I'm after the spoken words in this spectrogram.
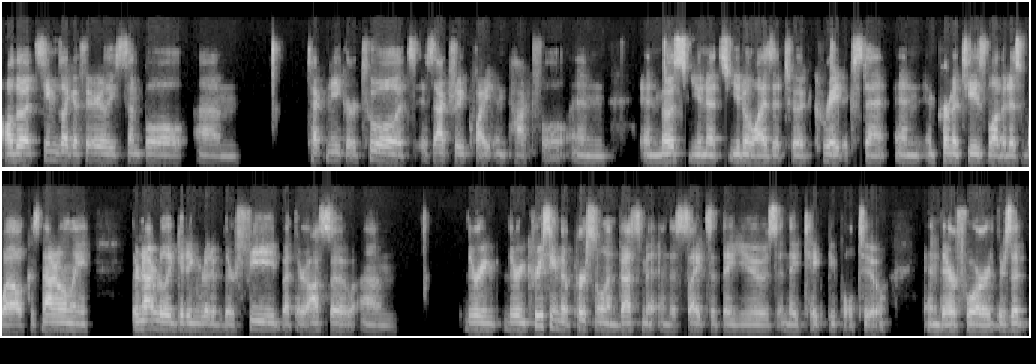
although it seems like a fairly simple um, technique or tool, it's, it's actually quite impactful and, and most units utilize it to a great extent. And, and permittees love it as well, because not only they're not really getting rid of their fee, but they're also, um, they're, in, they're increasing their personal investment in the sites that they use and they take people to. And therefore there's a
